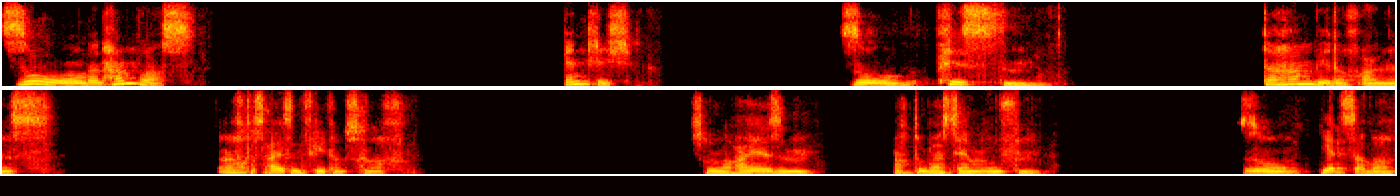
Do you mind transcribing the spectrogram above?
So, dann haben wir's. Endlich. So, Pisten. Da haben wir doch alles. Ach, das Eisen fehlt uns noch. So, Eisen. Ach, du warst ja im Ofen. So, jetzt aber.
